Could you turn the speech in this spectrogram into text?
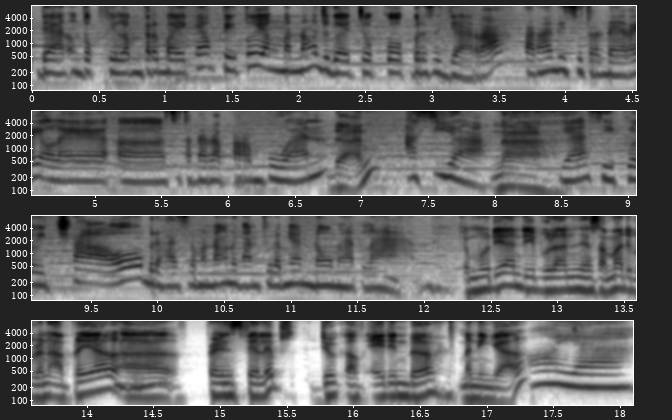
Dan untuk film terbaiknya waktu itu yang menang juga cukup bersejarah. Karena disutradarai oleh eh, sutradara perempuan Dan, Asia. nah Ya si Chloe Chow berhasil menang dengan filmnya Nomadland. kemudian di bulan yang sama di bulan April Mhm. eh, Prince Philips, Duke of Edinburgh meninggal. Oh iya,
